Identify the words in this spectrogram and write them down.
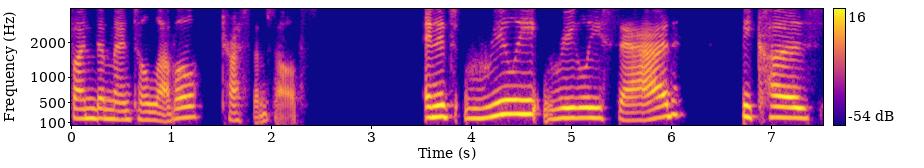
fundamental level trust themselves. And it's really really sad because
